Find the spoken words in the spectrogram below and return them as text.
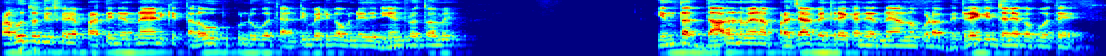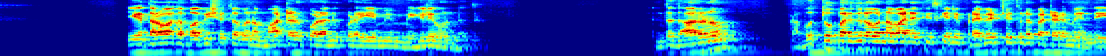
ప్రభుత్వం తీసుకునే ప్రతి నిర్ణయానికి తల ఊపుకుంటూ పోతే అల్టిమేట్గా ఉండేది నియంతృత్వమే. ఇంత దారుణమైన ప్రజా వ్యతిరేక నిర్ణయాలను కూడా వ్యతిరేకించలేకపోతే ఇక తర్వాత భవిష్యత్తులో మనం మాట్లాడుకోవడానికి కూడా ఏమీ మిగిలి ఉండదు. ఎంత దారుణం? ప్రభుత్వ పరిధిలో ఉన్న వాటిని తీసుకెళ్ళి ప్రైవేట్ చేతిలో పెట్టడం ఏంది?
